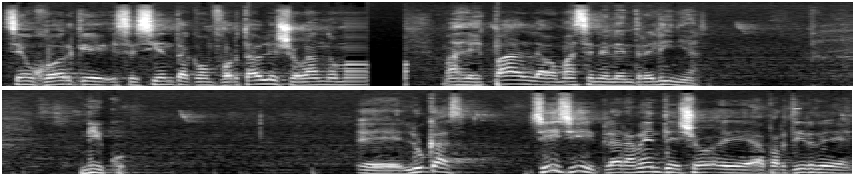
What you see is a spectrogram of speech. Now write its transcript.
sea un jugador que se sienta confortable jugando más, más de espalda o más en el entre líneas. Nico, Eh, Lucas, sí, sí, claramente. Yo, eh, a partir de,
